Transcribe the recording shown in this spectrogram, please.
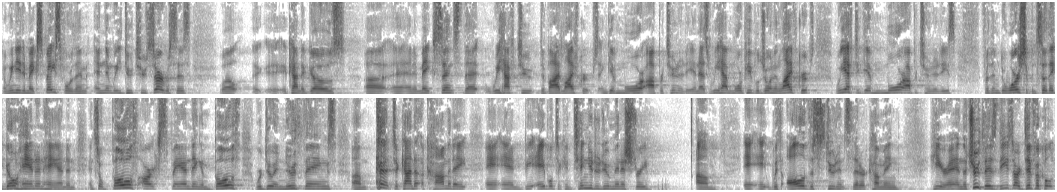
and we need to make space for them, and then we do two services, well, it, it kind of goes uh, and it makes sense that we have to divide life groups and give more opportunity. And as we have more people joining life groups, we have to give more opportunities for them to worship. And so they go hand in hand. And, and so both are expanding and both we're doing new things um, to kind of accommodate and, and, be able to continue to do ministry um, it, it, with all of the students that are coming here. And the truth is, these are difficult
